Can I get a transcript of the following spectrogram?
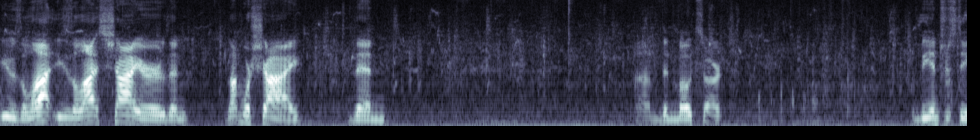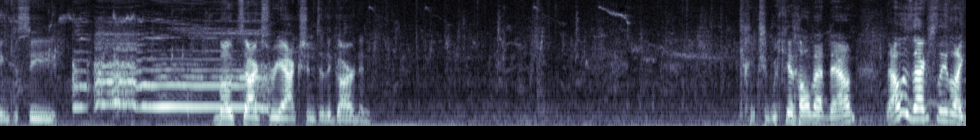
He was a lot he's a lot shyer than a lot more shy than um, than Mozart. It'll be interesting to see Mozart's reaction to the garden. Did we get all that down? That was actually like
